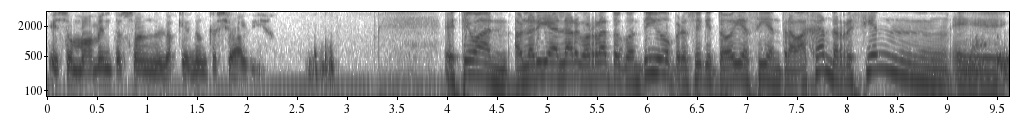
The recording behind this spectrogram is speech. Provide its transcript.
Esos momentos son los que nunca se olvidan. Esteban, hablaría largo rato contigo, pero sé que todavía siguen trabajando. Recién eh,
